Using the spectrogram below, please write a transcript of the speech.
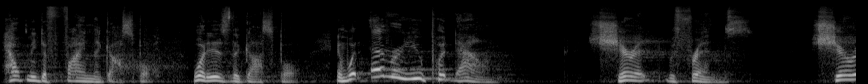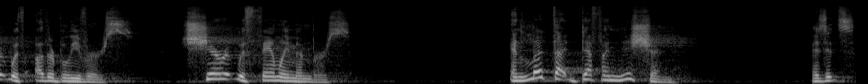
help me define the gospel. What is the gospel? And whatever you put down, share it with friends Share it with other believers. Share it with family members. And let that definition, as it's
